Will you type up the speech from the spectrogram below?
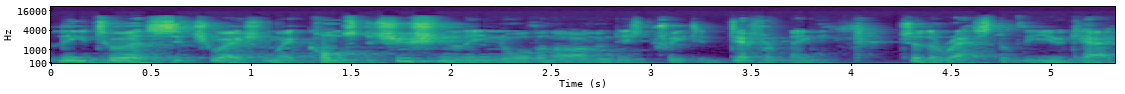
lead to a situation where constitutionally Northern Ireland is treated differently to the rest of the UK.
